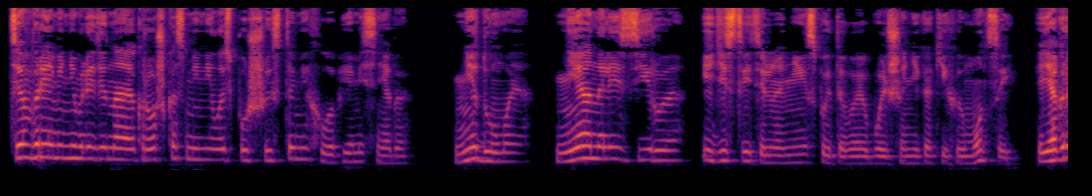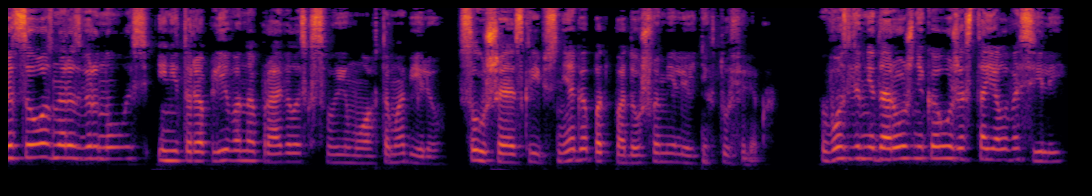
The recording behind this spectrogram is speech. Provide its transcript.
Тем временем ледяная крошка сменилась пушистыми хлопьями снега. Не думая, не анализируя и действительно не испытывая больше никаких эмоций, я грациозно развернулась и неторопливо направилась к своему автомобилю, слушая скрип снега под подошвами летних туфелек. Возле внедорожника уже стоял Василий.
